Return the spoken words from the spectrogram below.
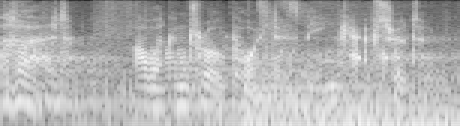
Alert. Our control point is being captured.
